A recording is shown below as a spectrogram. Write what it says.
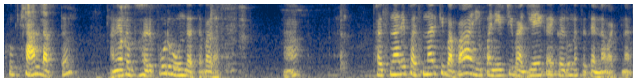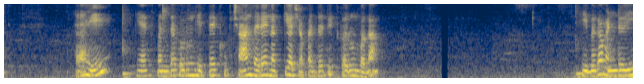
खूप छान लागतं. आणि असं भरपूर होऊन जातं बघा. हां. फसणारे फसणार की बाबा ही पनीरची भाजी आहे काय करून असं त्यांना वाटणार. आता हे गॅस बंद करून घेत आहे खूप छान झालं आहे नक्की अशा पद्धतीत करून बघा. हे बघा मंडळी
